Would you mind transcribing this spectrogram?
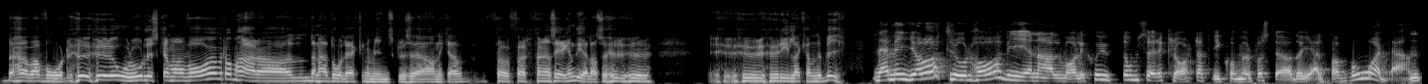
behöva vård. Hur, hur orolig ska man vara över de här, eh, den här dåliga ekonomin, skulle säga Annika, för, för, för ens egen del? Alltså hur, hur, hur, hur illa kan det bli? Nej, men jag tror, har vi en allvarlig sjukdom så är det klart att vi kommer att få stöd och hjälp av vården.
